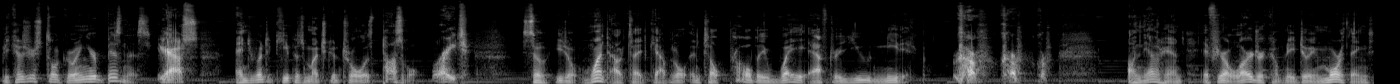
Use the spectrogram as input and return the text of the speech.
because you're still growing your business Yes. and you want to keep as much control as possible. Right. So you don't want outside capital until probably way after you need it. On the other hand, if you're a larger company doing more things,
